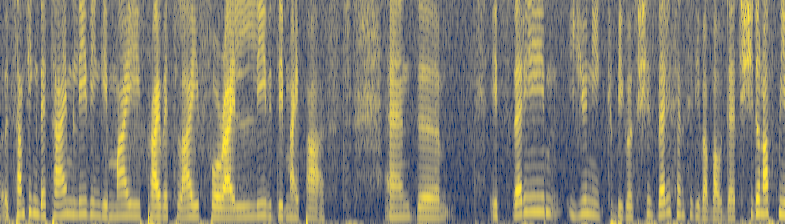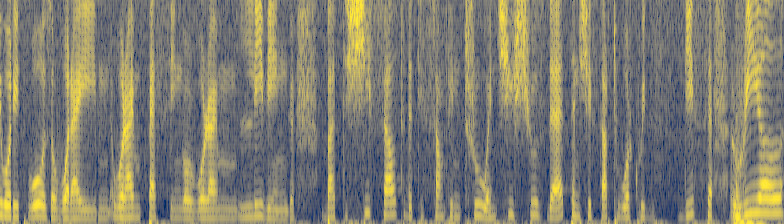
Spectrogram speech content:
uh, something that I'm living in my private life or I lived in my past. And um, it's very mm, unique because she's very sensitive about that. She don't ask me what it was or what I what I'm passing or what I'm living, but she felt that it's something true and she chose that and she start to work with this uh, real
